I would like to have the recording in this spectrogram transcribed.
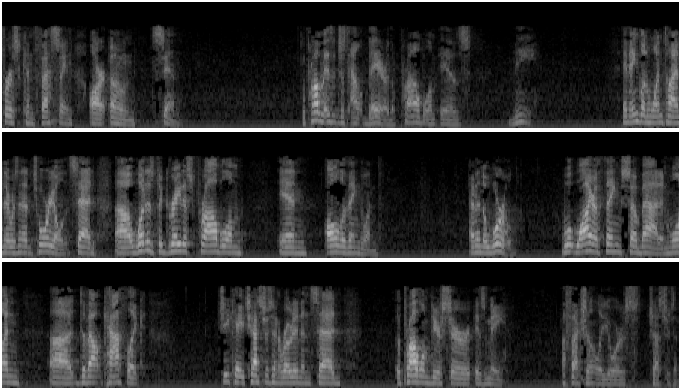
first confessing our own sin. The problem isn't just out there, the problem is me. In England, one time, there was an editorial that said, uh, What is the greatest problem in all of England and in the world? Why are things so bad? And one uh, devout Catholic, G.K. Chesterton, wrote in and said, the problem, dear sir, is me. Affectionately yours, Chesterton.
